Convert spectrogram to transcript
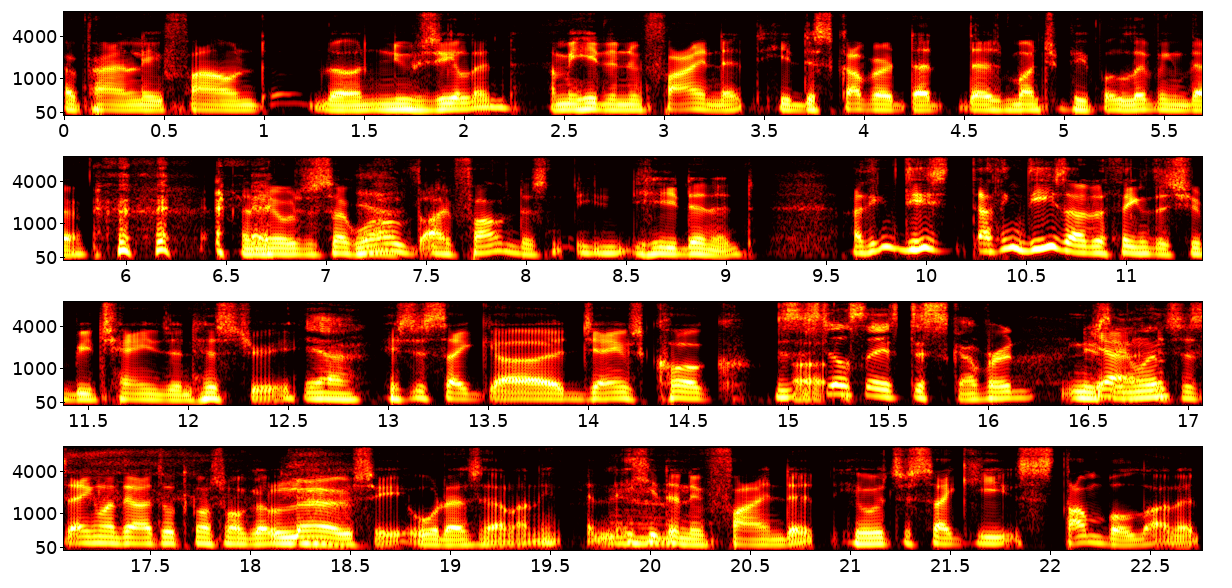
apparently found the New Zealand. I mean, he didn't find it. He discovered that there's a bunch of people living there, and he was just like, Yeah. "Well, I found this." He, he didn't. I think these. I think these are the things that should be changed in history. yeah It's just like uh, James Cook. does it uh, still say it's discovered New yeah, Zealand it says tutkimus löysi Uuden-Seelannin. And he didn't find it. He was just like, he stumbled on it.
